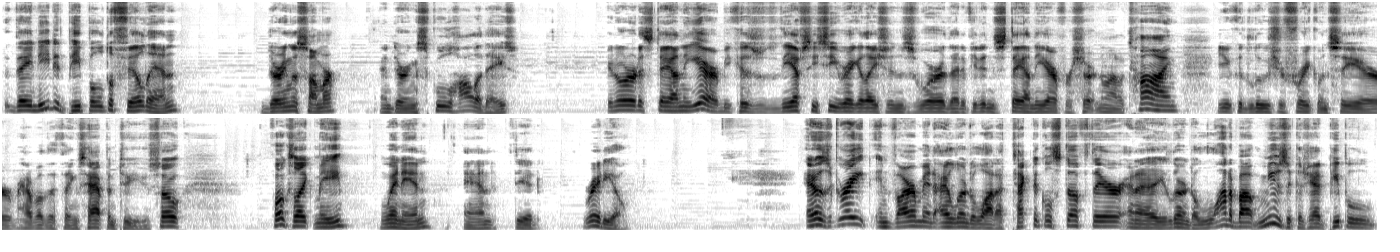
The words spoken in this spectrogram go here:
they needed people to fill in during the summer and during school holidays in order to stay on the air because the FCC regulations were that if you didn't stay on the air for a certain amount of time, you could lose your frequency or have other things happen to you. So, folks like me went in and did radio. And it was a great environment. I learned a lot of technical stuff there, and I learned a lot about music because you had people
